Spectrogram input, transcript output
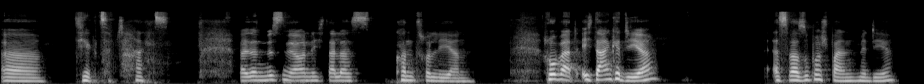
äh, die Akzeptanz. Weil dann müssen wir auch nicht alles kontrollieren. Robert, ich danke dir. Es war super spannend mit dir.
